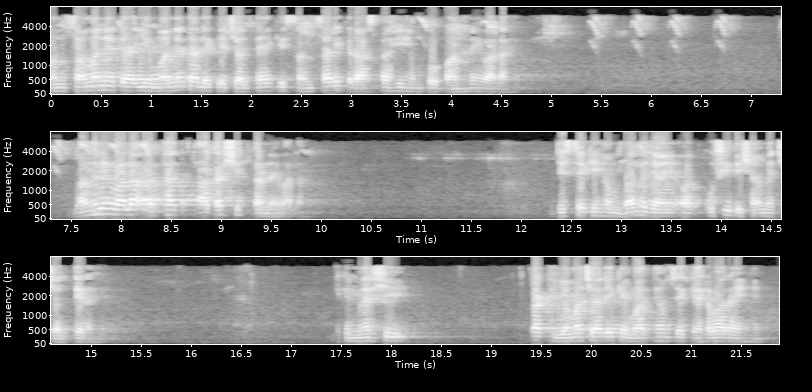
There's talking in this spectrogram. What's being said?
हम सामान्यतः ये मान्यता लेके चलते हैं कि सांसारिक रास्ता ही हमको बांधने वाला है। बांधने वाला अर्थात आकर्षित करने वाला। जिससे कि हम बंध जाएँ और उसी दिशा में चलते रहें। लेकिन महर्षि कठ यमाचार्य के माध्यम से कहलवा रहे हैं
